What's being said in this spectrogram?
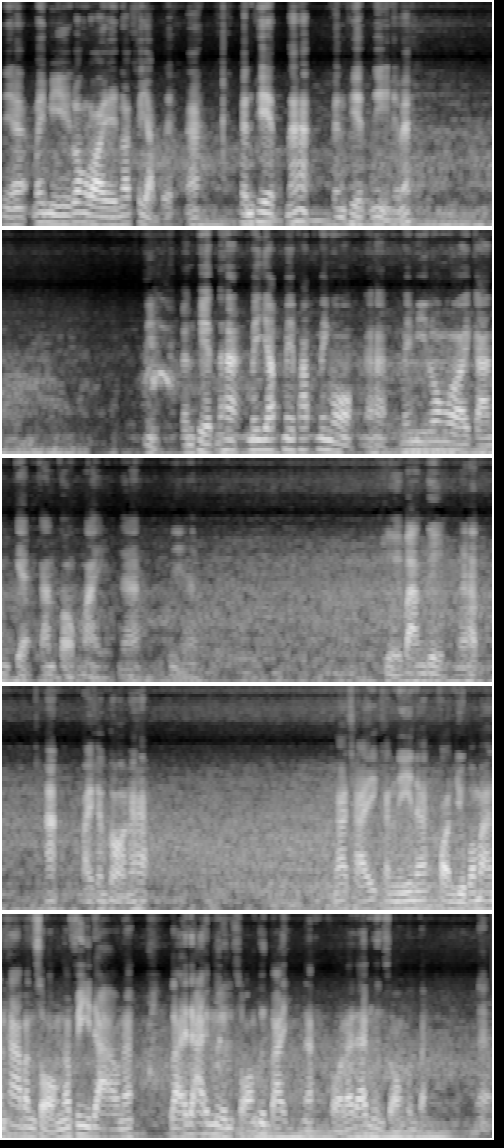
นี่ฮะไม่มีร่องรอยน็อตขยับเลยนะแผ่นเพจนะฮะแผ่นเพจนี่เห็นไหม นี่แผ่นเพจนะฮะไม่ยับไม่พับไม่งอกนะฮะไม่มีร่องรอยการแกะการตอกใหม่นะนี่ฮะสวยบางเดิมนะครับอะไปกันต่อนะฮะน่าใช้คันนี้นะผ่อนอยู่ประมาณ5 2 0 0นสองนะฟรีดาวนะรายได้หมื่นสองขึ้นไปนะขอรายได้หมื่นสองขึ้นไปนะ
